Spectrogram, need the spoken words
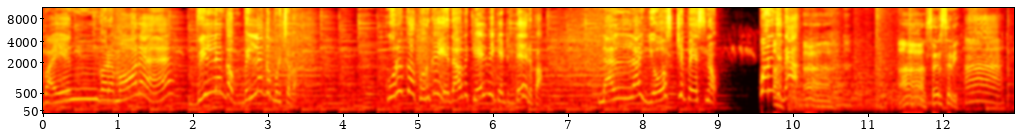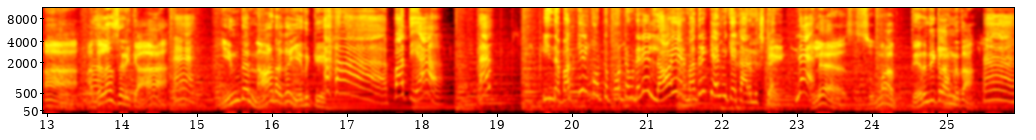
பயங்கரமான வில்லங்க வில்லங்க பிடிச்சவ. குறுக்க குறுக்க ஏதாவது கேள்வி கேட்டுக்கிட்டே இருப்பா. நல்லா யோசிச்சு பேசணும். புரிஞ்சுதா? ஆ, ஆ, ஆ, சரி சரி. ஆ, ஆ, அதெல்லாம் சரிக்கா. ஆ. இந்த நாடகம் எதுக்கு? பாத்தியா? ஆ? இந்த வக்கீல் கோட்டு போட்ட உடனே லாயர் மாதிரி கேள்வி கேட்க ஆரம்பிச்சிட்டேன். என்ன? இல்ல சும்மா தெரிஞ்சுக்கலாம்னு தான். ஆ.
